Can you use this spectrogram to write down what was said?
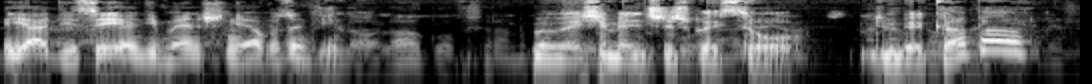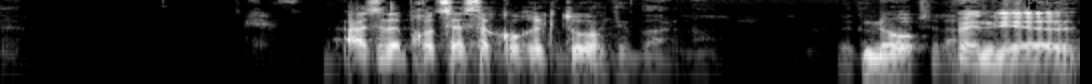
Ja, die Seelen, die Menschen, ja, wo sind die? Über welche Menschen sprichst du? Den Körper? Also der Prozess der Korrektur. Nur wenn wir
